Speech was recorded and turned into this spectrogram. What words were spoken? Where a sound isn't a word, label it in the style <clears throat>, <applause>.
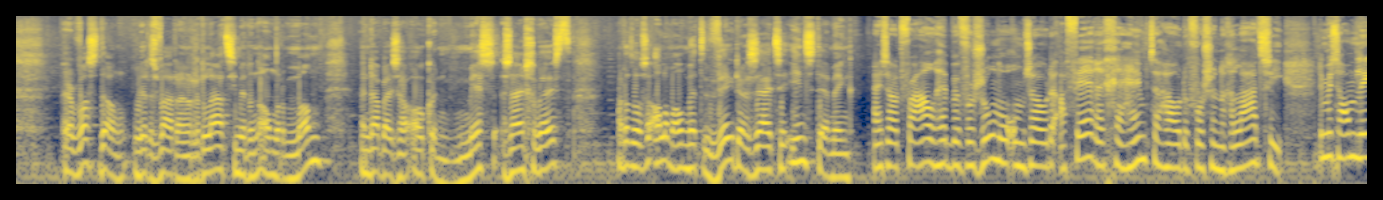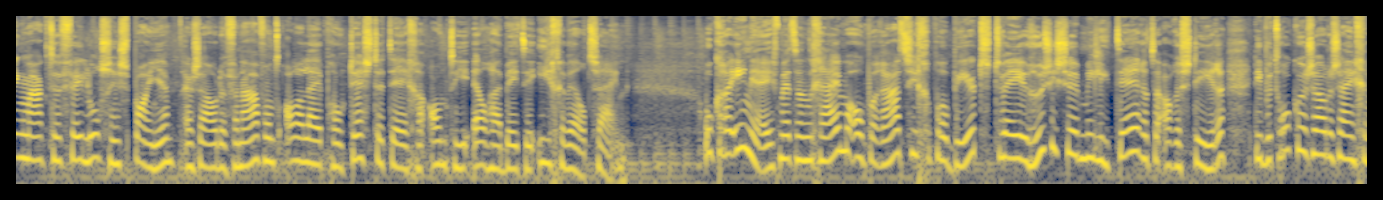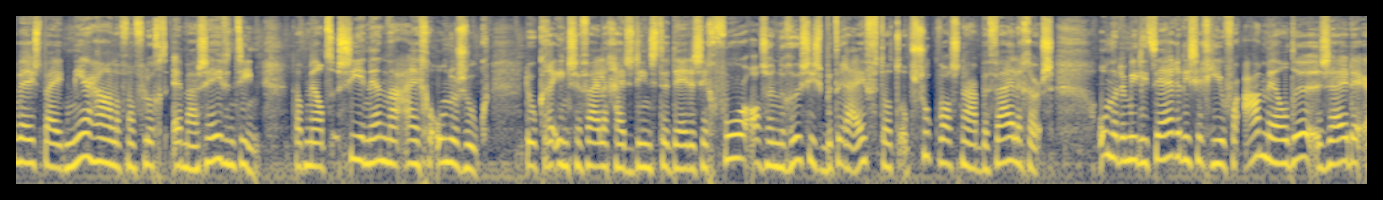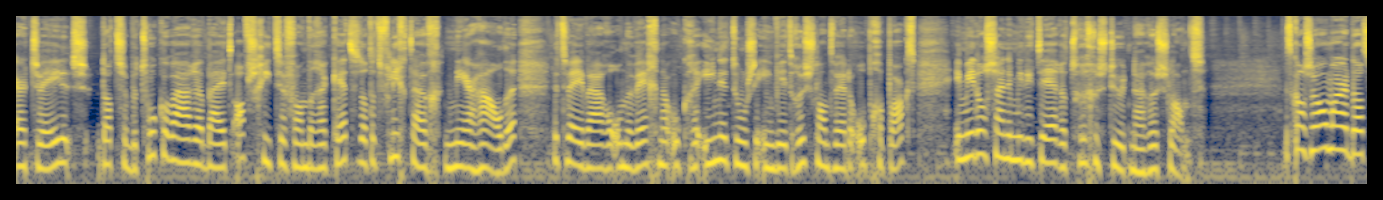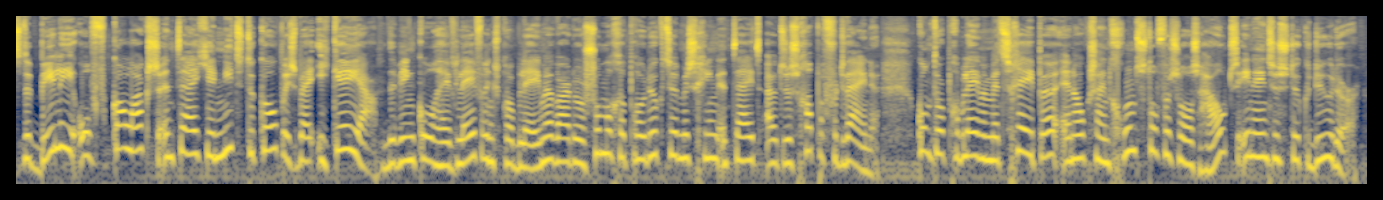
Er was dan weliswaar een relatie met een andere man. En daarbij zou ook een mes zijn geweest. Maar dat was allemaal met wederzijdse instemming. Hij zou het verhaal hebben verzonnen om zo de affaire geheim te houden voor zijn relatie. De mishandeling maakte veel los in Spanje. Er zouden vanavond allerlei protesten tegen anti-LHBTI-geweld zijn. Oekraïne heeft met een geheime operatie geprobeerd twee Russische militairen te arresteren... die betrokken zouden zijn geweest bij het neerhalen van vlucht MH17. Dat meldt CNN na eigen onderzoek. De Oekraïense veiligheidsdiensten deden zich voor als een Russisch bedrijf... dat op zoek was naar beveiligers. Onder de militairen die zich hiervoor aanmelden zeiden er twee... dat ze betrokken waren bij het afschieten van de raket dat het vliegtuig neerhaalde. De twee waren onderweg naar Oekraïne toen ze in Wit-Rusland werden opgepakt. Inmiddels zijn de militairen teruggestuurd naar Rusland. Het kan zomaar dat de Billy of Kallax een tijdje niet te koop is bij IKEA. De winkel heeft leveringsproblemen waardoor sommige producten misschien een tijd uit de schappen verdwijnen. Komt door problemen met schepen en ook zijn grondstoffen zoals hout ineens een stuk duurder.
